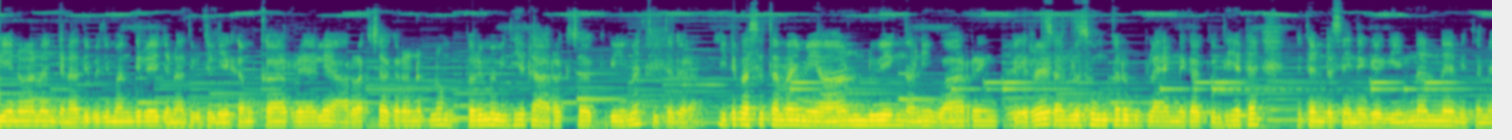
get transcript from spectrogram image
කියනවන ජනාධිපති මන්දිරේ ජනාධිපති ලේකම් කාර්යාලය ආරක්ෂා කරන්න පුළොම් උපරිම විදිහට ආරක්ෂා කිරීම සිත කර. ඊට පස්ස තමයි මේ ආණ්ඩුවෙන් අනිවාර්යෙන් පෙර සල්ලසුම් කරපු ප්ලෑන් එකක් විදිහට මෙතැන්ට සෙනක ගෙන්න්න මෙතන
